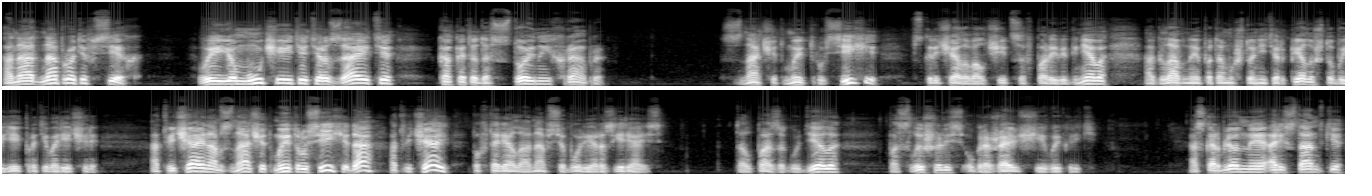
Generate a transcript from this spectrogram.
Она одна против всех. Вы ее мучаете, терзаете, как это достойно и храбро. — Значит, мы трусихи? — вскричала волчица в порыве гнева, а главное потому, что не терпела, чтобы ей противоречили. — Отвечай нам, значит, мы трусихи, да? Отвечай! — повторяла она, все более разъяряясь. Толпа загудела, послышались угрожающие выкрики. Оскорбленные арестантки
